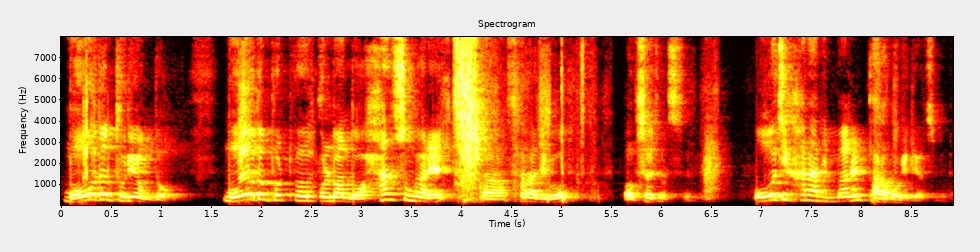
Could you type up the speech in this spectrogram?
모든 두려움도 모든 불- 불만도 한순간에 다 사라지고 없어졌어요. 오직 하나님만을 바라보게 되었습니다.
